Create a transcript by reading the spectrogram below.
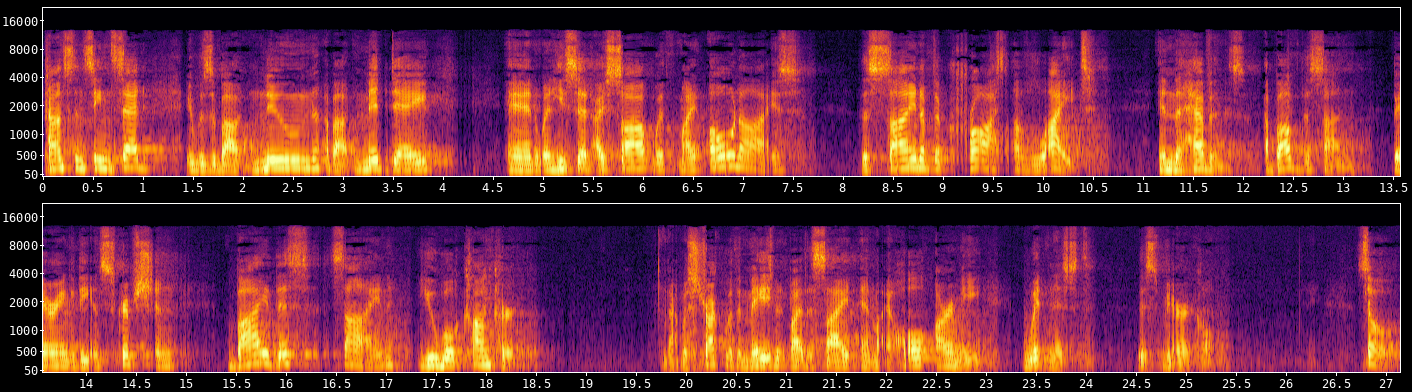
Constantine said it was about noon, about midday, and when he said, I saw with my own eyes the sign of the cross of light in the heavens above the sun, bearing the inscription, By this sign you will conquer. And I was struck with amazement by the sight, and my whole army witnessed this miracle. So,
